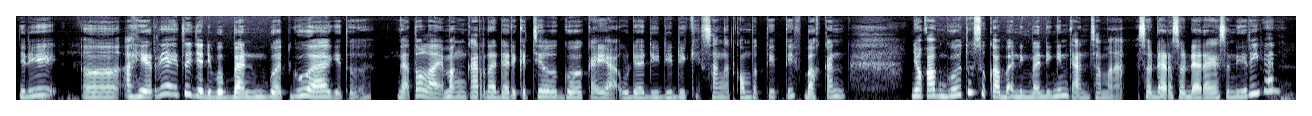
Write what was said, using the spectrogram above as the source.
Jadi eh, akhirnya itu jadi beban buat gua gitu. Nggak tau lah, emang karena dari kecil gue kayak udah dididik sangat kompetitif. Bahkan nyokap gue tuh suka banding-bandingin kan sama saudara-saudaranya sendiri kan.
